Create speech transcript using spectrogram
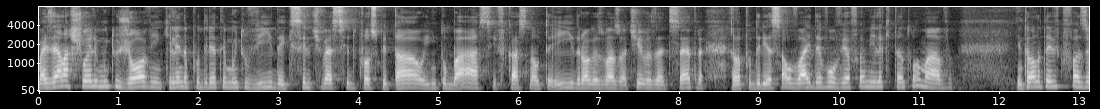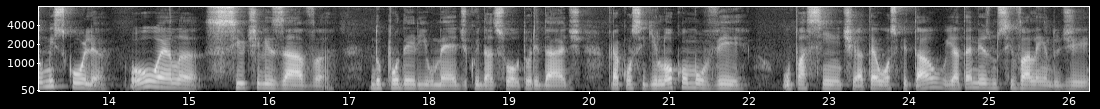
Mas ela achou ele muito jovem, que ele ainda poderia ter muito vida e que se ele tivesse ido para o hospital e entubasse, ficasse na UTI, drogas vasoativas, etc., ela poderia salvar e devolver a família que tanto amava. Então ela teve que fazer uma escolha. Ou ela se utilizava do poderio médico e da sua autoridade para conseguir locomover o paciente até o hospital e até mesmo se valendo de,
